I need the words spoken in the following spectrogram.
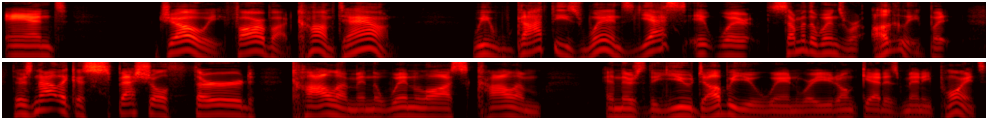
And Joey Farbot, calm down. We got these wins. Yes, it were some of the wins were ugly, but there's not like a special third column in the win-loss column and there's the UW win where you don't get as many points.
